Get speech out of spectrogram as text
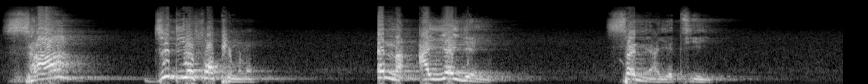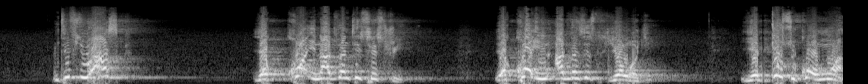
saa gyidie fapem no ɛna ayɛ yɛn sɛnea yɛtie yi nti if you ask yɛkɔ in adventist history yɛkɔ in adventist theology yɛdɔ sukuu mu a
